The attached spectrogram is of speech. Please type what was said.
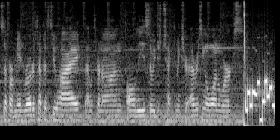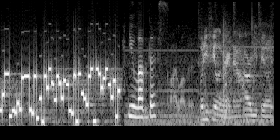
So if our main rotor temp is too high, that'll turn on. All these, so we just check to make sure every single one works. You love this? Oh, I love it. What are you feeling right now? How are you feeling?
